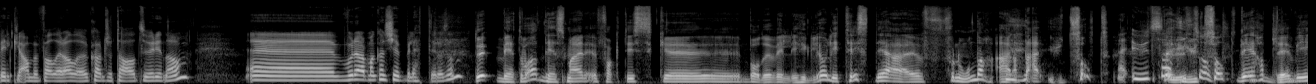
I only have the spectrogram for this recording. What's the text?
virkelig anbefaler alle å kanskje ta en tur innom. Eh, hvor er man kan kjøpe billetter og sånn? Du, vet du hva? Det som er faktisk eh, både veldig hyggelig og litt trist, det er for noen, da, er at det er utsolgt. Det er Det utsolgt. er utsolgt. Det hadde vi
